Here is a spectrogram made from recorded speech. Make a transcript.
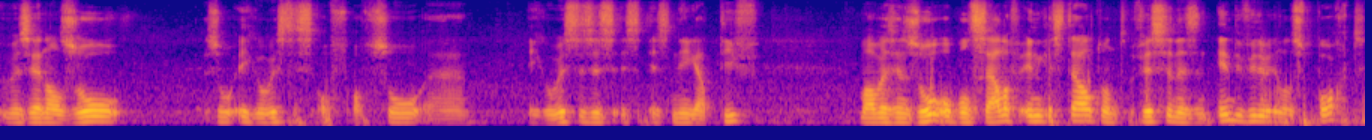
we zijn al zo, zo egoïstisch, of, of zo eh, egoïstisch is, is, is negatief. Maar we zijn zo op onszelf ingesteld, want vissen is een individuele sport.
